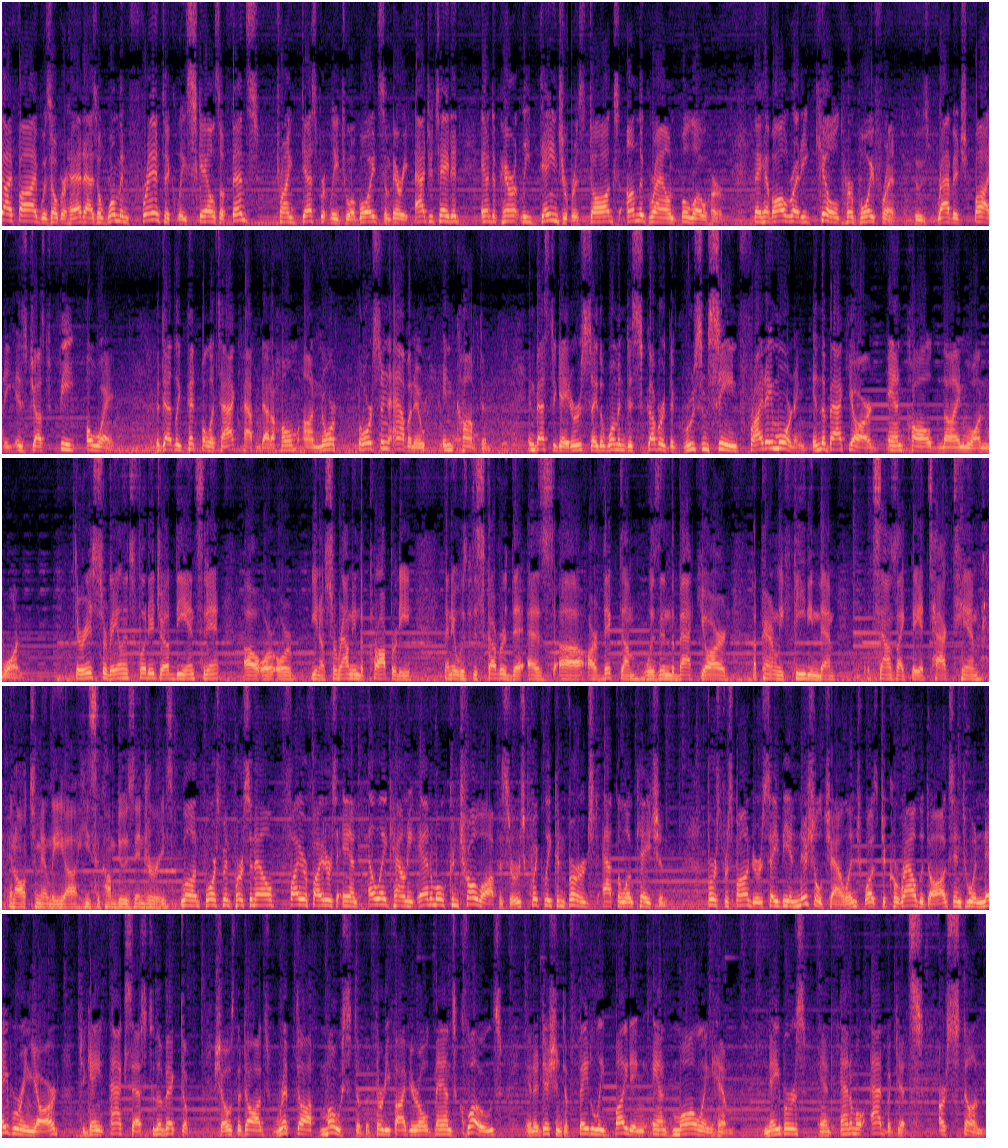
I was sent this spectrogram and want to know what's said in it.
Sky 5 was overhead as a woman frantically scales a fence, trying desperately to avoid some very agitated and apparently dangerous dogs on the ground below her. They have already killed her boyfriend, whose ravaged body is just feet away. The deadly pit bull attack happened at a home on North Thorson Avenue in Compton. Investigators say the woman discovered the gruesome scene Friday morning in the backyard and called 911. There is surveillance footage of the incident uh, or, or, you know, surrounding the property. And it was discovered that as uh, our victim was in the backyard, apparently feeding them, it sounds like they attacked him and ultimately uh, he succumbed to his injuries. Law enforcement personnel, firefighters, and LA County animal control officers quickly converged at the location. First responders say the initial challenge was to corral the dogs into a neighboring yard to gain access to the victim. Shows the dogs ripped off most of the 35 year old man's clothes, in addition to fatally biting and mauling him. Neighbors and animal advocates are stunned.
